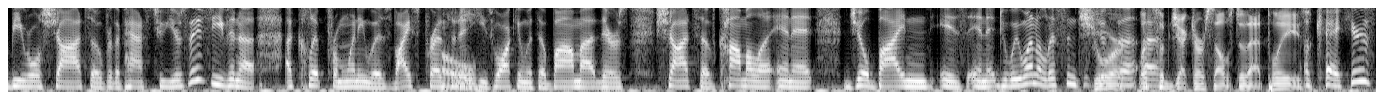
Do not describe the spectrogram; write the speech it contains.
b-roll shots over the past two years there's even a, a clip from when he was vice president Oh. he's walking with obama there's shots of kamala in it jill biden is in it do we want to listen to Sure. just a, Let's a- subject ourselves to that, please. okay here's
